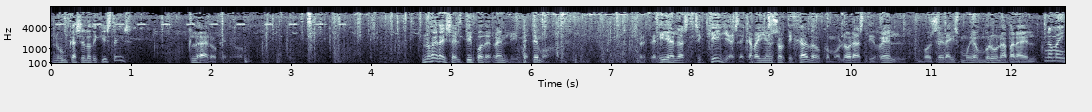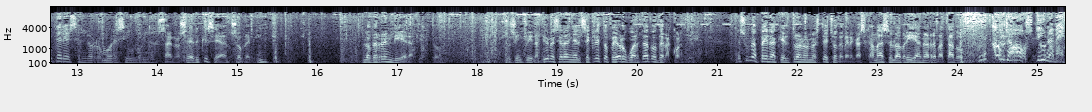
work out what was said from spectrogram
¿Nunca se lo dijisteis? Claro que no. No erais el tipo de Renly, me temo. Prefería a las chiquillas de cabello ensortijado como Loras Tyrrell. Vos erais muy hombruna para él. No me interesan los rumores inmundos. A no ser que sean sobre mí. Lo de Renly era cierto. Sus inclinaciones eran el secreto peor guardado de la corte. Es una pena que el trono no esté hecho de vergas. Jamás se lo habrían arrebatado. ¡Callaos de una vez!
